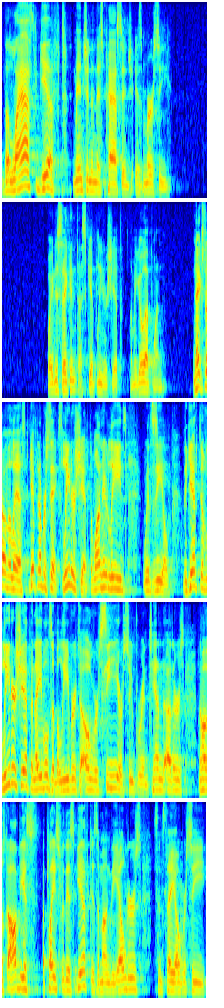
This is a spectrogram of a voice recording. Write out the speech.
The last gift mentioned in this passage is mercy. Wait a second, I skipped leadership. Let me go up one. Next on the list, gift number six leadership, the one who leads with zeal. The gift of leadership enables a believer to oversee or superintend others. The most obvious place for this gift is among the elders, since they oversee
